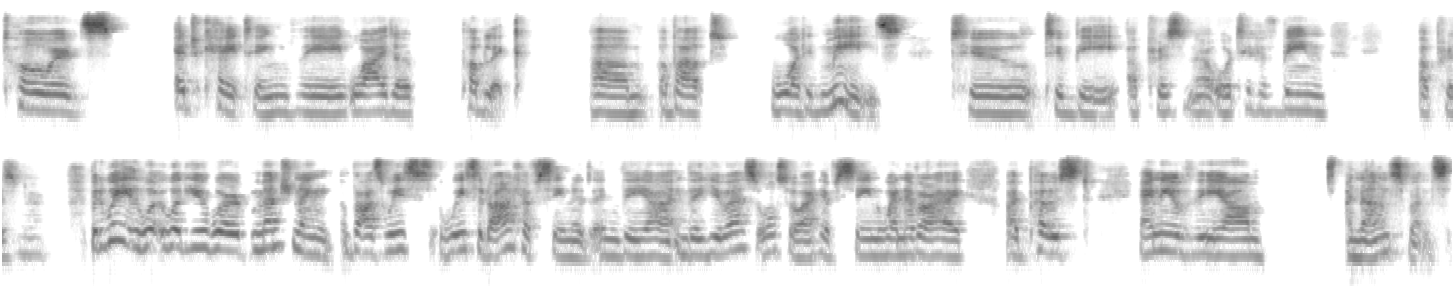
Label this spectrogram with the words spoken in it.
towards educating the wider public um, about what it means to to be a prisoner or to have been a prisoner. But we, what you were mentioning, Baz, we we said I have seen it in the uh, in the U.S. Also, I have seen whenever I I post any of the um, announcements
